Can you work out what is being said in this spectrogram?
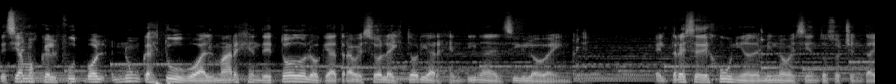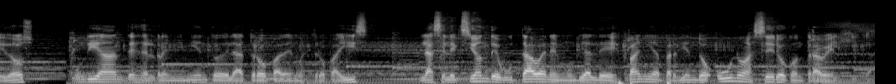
Decíamos que el fútbol nunca estuvo al margen de todo lo que atravesó la historia argentina del siglo XX. El 13 de junio de 1982, un día antes del rendimiento de la tropa de nuestro país, la selección debutaba en el Mundial de España perdiendo 1 a 0 contra Bélgica.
